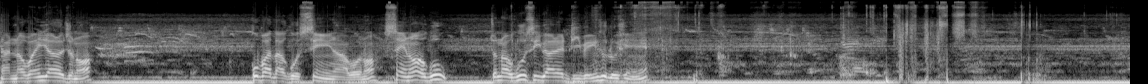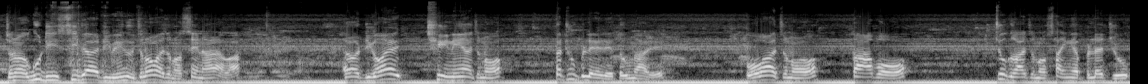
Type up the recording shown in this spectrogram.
ဒါနောက်ပိုင်းကျတော့ကျွန်တော်ကိုယ့်ဘက်တာကိုစင်တာပေါ့နော်စင်တော့အခုကျွန်တော်အခုစီးပြတဲ့ဒီဘိန်းဆိုလို့ရှိရင် ကျွန်တော်အခုဒီစီးပြတဲ့ဒီဘိန်းဆိုကျွန်တော်ကကျွန်တော်ဆင်ထားတာပါအဲ့တော့ဒီကောင်ရဲ့ခြေနှင်းကကျွန်တော်တထုပလဲတွေသုံးထားတယ်ဘောကကျွန်တော်ကားဘောကျုပ်ကကျွန်တော်ဆိုင်ငယ်ပလက်ကျုပ်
